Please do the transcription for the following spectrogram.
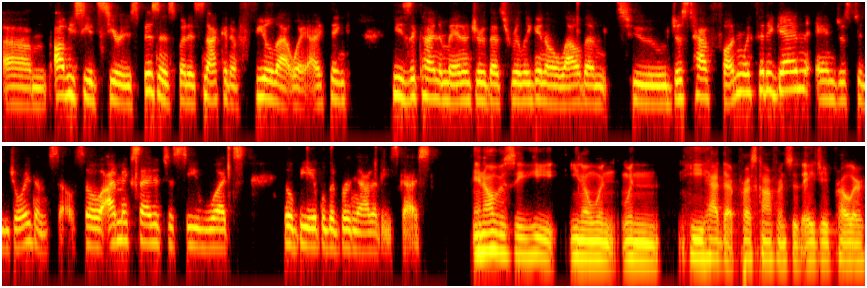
um, obviously it's serious business but it's not going to feel that way. I think he's the kind of manager that's really going to allow them to just have fun with it again and just enjoy themselves. So i'm excited to see what he'll be able to bring out of these guys. And obviously he you know when when he had that press conference with aj preller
